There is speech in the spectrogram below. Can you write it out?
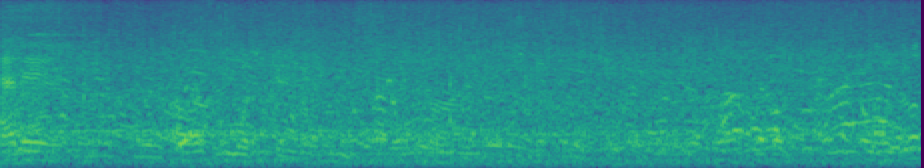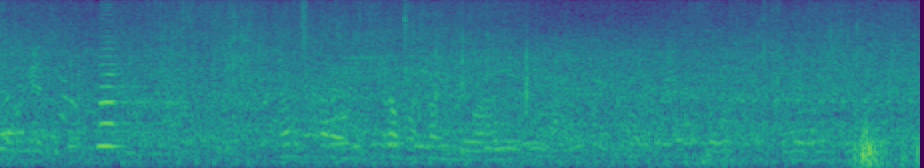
Allez, on va vous montrer. Thank you.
